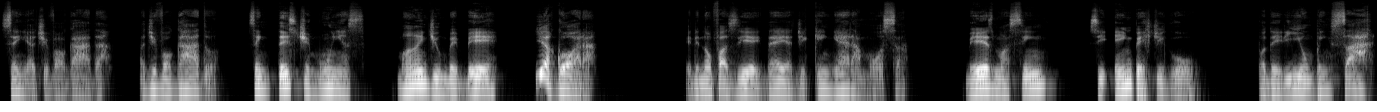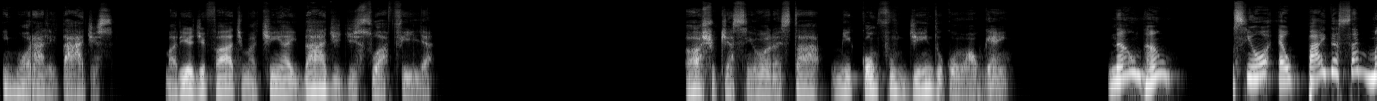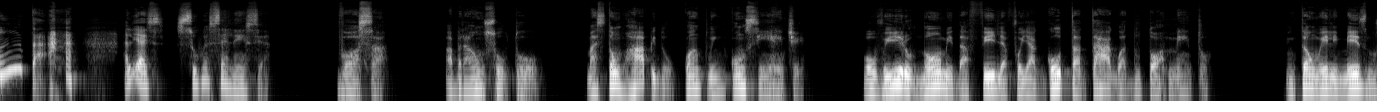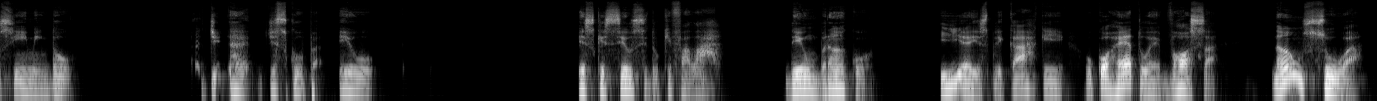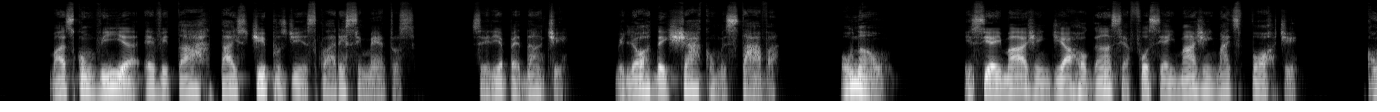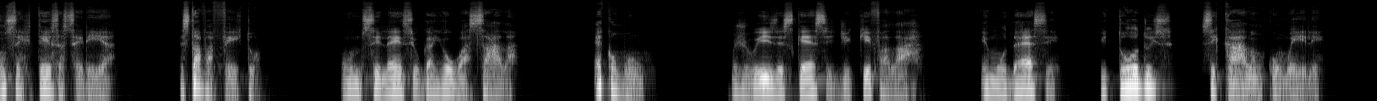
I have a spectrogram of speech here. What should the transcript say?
Sem advogada, advogado, sem testemunhas, mãe de um bebê, e agora? Ele não fazia ideia de quem era a moça. Mesmo assim, se investigou. Poderiam pensar em moralidades. Maria de Fátima tinha a idade de sua filha. Acho que a senhora está me confundindo com alguém. Não, não. O senhor é o pai da Samanta. Aliás, Sua Excelência. Vossa. Abraão soltou, mas tão rápido quanto inconsciente. Ouvir o nome da filha foi a gota d'água do tormento. Então ele mesmo se emendou. De, uh, desculpa, eu. Esqueceu-se do que falar. Deu um branco. Ia explicar que o correto é vossa, não sua mas convia evitar tais tipos de esclarecimentos. Seria pedante. Melhor deixar como estava. Ou não. E se a imagem de arrogância fosse a imagem mais forte? Com certeza seria. Estava feito. Um silêncio ganhou a sala. É comum. O juiz esquece de que falar, emudece e todos se calam com ele,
